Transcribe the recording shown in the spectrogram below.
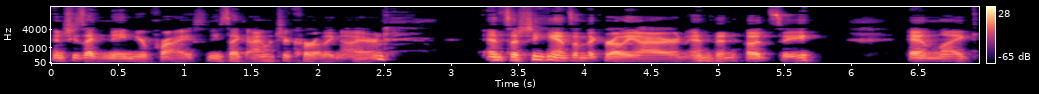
and she's like name your price and he's like i want your curling iron and so she hands him the curling iron and then hoodsey and like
